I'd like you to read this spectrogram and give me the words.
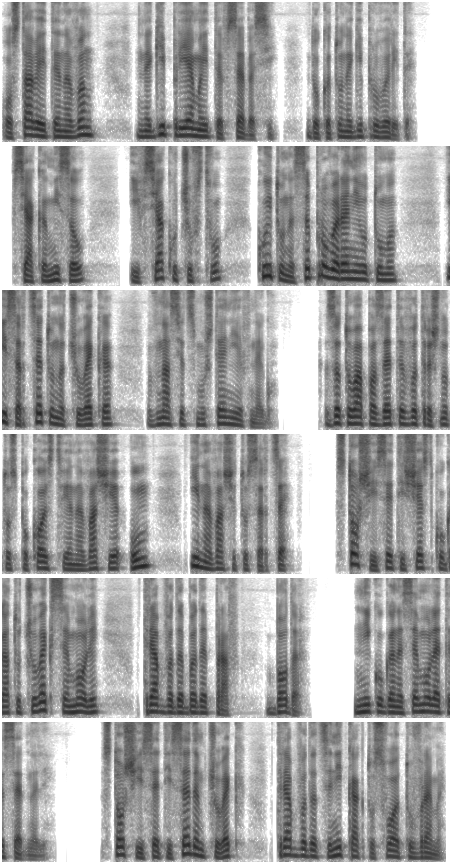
оставяйте навън, не ги приемайте в себе си, докато не ги проверите. Всяка мисъл и всяко чувство, които не са проверени от ума и сърцето на човека, внасят смущение в него. Затова пазете вътрешното спокойствие на вашия ум и на вашето сърце. 166. Когато човек се моли, трябва да бъде прав, бодър. Никога не се молете седнали. 167. Човек трябва да цени както своето време,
